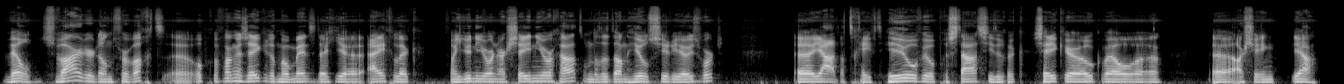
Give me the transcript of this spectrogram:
wel zwaarder dan verwacht uh, opgevangen. Zeker het moment dat je eigenlijk van junior naar senior gaat, omdat het dan heel serieus wordt. Uh, ja, dat geeft heel veel prestatiedruk. Zeker ook wel als je in, ja,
